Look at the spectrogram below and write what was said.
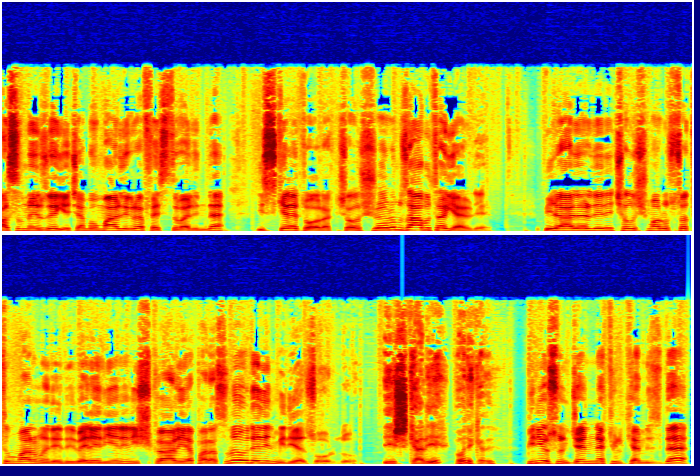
asıl mevzuya geçen bu Mardi Gras Festivali'nde iskelet olarak çalışıyorum zabıta geldi. Birader dedi çalışma ruhsatın var mı dedi. Belediyenin işgaliye parasını ödedin mi diye sordu. İşgaliye? O ne Kadir? Biliyorsun cennet ülkemizde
